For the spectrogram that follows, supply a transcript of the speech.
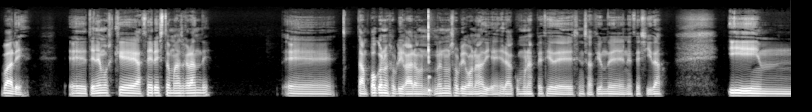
vale, eh, tenemos que hacer esto más grande. Eh, tampoco nos obligaron, no nos obligó nadie, ¿eh? era como una especie de sensación de necesidad. Y mm,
